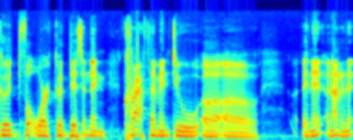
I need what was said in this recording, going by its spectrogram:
good footwork, good this, and then craft them into uh, uh, an not an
